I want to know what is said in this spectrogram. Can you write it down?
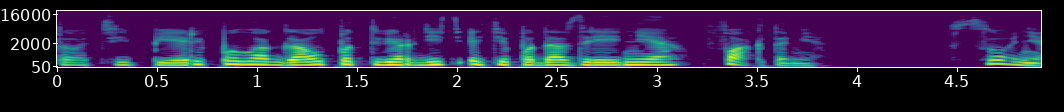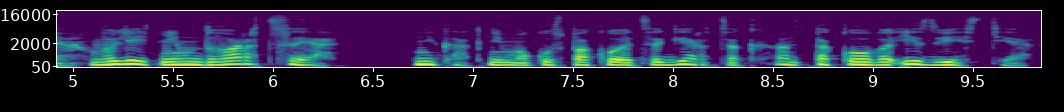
то теперь полагал подтвердить эти подозрения фактами. Соня в летнем дворце. Никак не мог успокоиться герцог от такого известия.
